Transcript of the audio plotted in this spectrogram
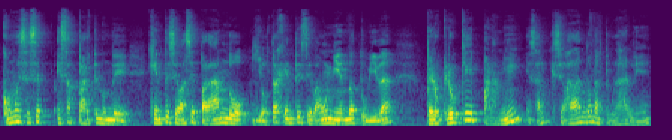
cómo es ese, esa parte en donde gente se va separando y otra gente se va uniendo a tu vida, pero creo que para mí es algo que se va dando natural, ¿eh?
